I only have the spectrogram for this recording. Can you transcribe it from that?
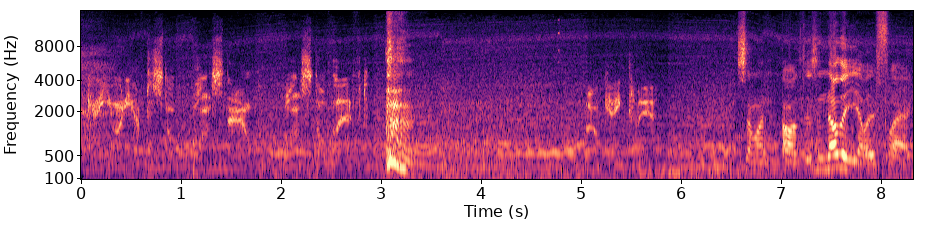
Okay, you only have to stop once now. One stop left. okay, clear. Someone. Oh, there's another yellow flag.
